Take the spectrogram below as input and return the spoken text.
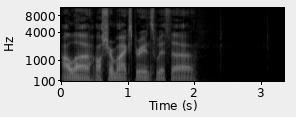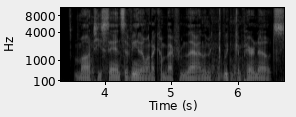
I'll uh, I'll share my experience with uh, Monte San Savino when I come back from that, and then we can, we can compare notes.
